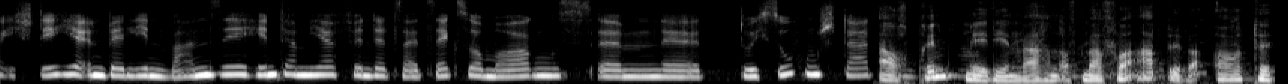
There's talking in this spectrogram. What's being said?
Ich stehe hier in Berlin-Wannsee. Hinter mir findet seit 6 Uhr morgens ähm, eine Durchsuchung statt. Auch Printmedien waren offenbar vorab über Orte,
